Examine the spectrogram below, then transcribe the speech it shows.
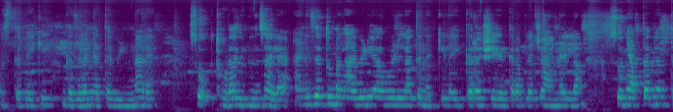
मस्तपैकी गजरा मी आता विणणार आहे. सो थोडा घेऊन झाला आहे आणि जर तुम्हाला हा व्हिडिओ आवडला तर नक्की लाईक करा शेअर करा आपल्या चॅनलला सो मी आत्तापर्यंत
